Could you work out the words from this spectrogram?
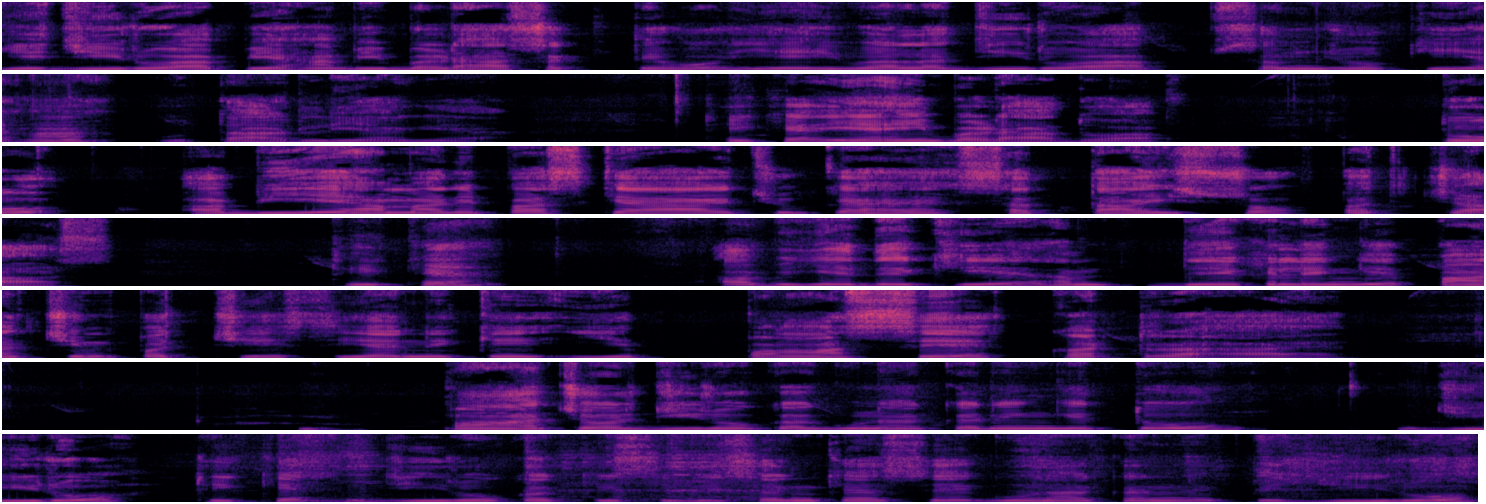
ये ज़ीरो आप यहाँ भी बढ़ा सकते हो। यही वाला ज़ीरो आप समझो कि यहाँ उतार लिया गया। ठीक है? यहीं बढ़ा दो आप। तो अब ये हमारे पास क्या आ चुका है? सत्ताईस सौ पचास। ठीक है? अब ये देखिए, हम देख लेंगे पाँचिम पच्चीस, यानी कि ये पाँच से कट रहा है। पाँच और ज़ीरो का गुणा करेंगे तो ज़ीरो, ठीक है? ज़ीरो का किसी भी संख्या से गुणा करने पे ज़ीरो।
